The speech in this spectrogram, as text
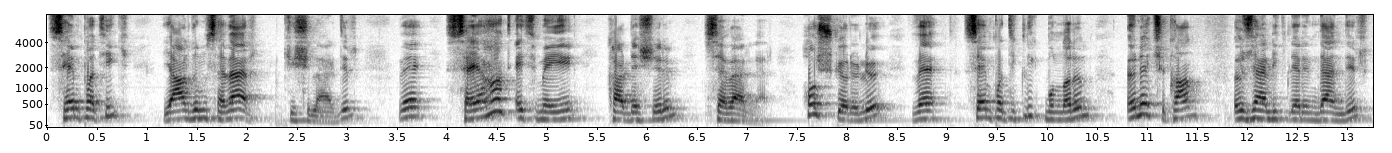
sempatik, yardımsever kişilerdir ve seyahat etmeyi kardeşlerim severler. Hoşgörülü ve sempatiklik bunların öne çıkan özelliklerindendir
